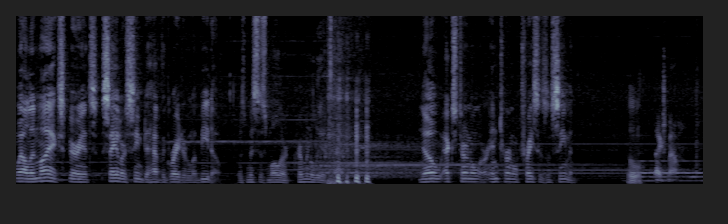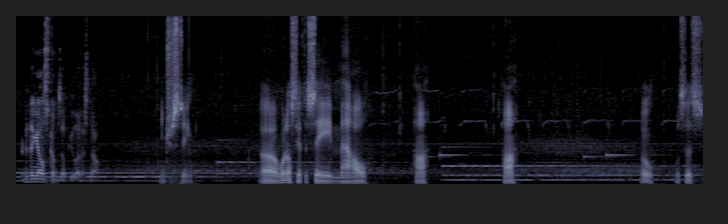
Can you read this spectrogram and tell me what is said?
Well, in my experience, sailors seem to have the greater libido. Was Mrs. Moller criminally attacked? No external or internal traces of semen. Ooh, Thanks, Mal. Anything else comes up, you let us know. interesting. Uh, what else do you have to say, Mal? Huh? Huh? Oh, what's this?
